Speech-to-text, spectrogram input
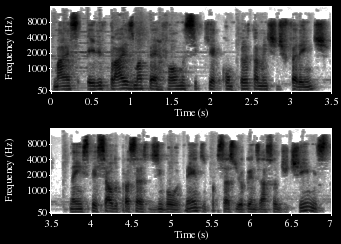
mas ele traz uma performance que é completamente diferente né, em especial do processo de desenvolvimento, do processo de organização de times,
